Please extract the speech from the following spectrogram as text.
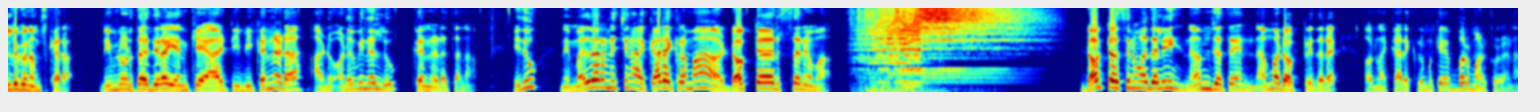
ಎಲ್ರಿಗೂ ನಮಸ್ಕಾರ. ನೀವು ನೋಡ್ತಾ ಇದ್ದೀರಾ N K R T V Kannada ಅಣು ಅಣುವಿನಲ್ಲೂ ಕನ್ನಡತನ. ಇದು ನಿಮ್ಮೆಲ್ಲರ ನೆಚ್ಚಿನ ಕಾರ್ಯಕ್ರಮ ಡಾಕ್ಟರ್ ಸಿನಿಮಾ. ಡಾಕ್ಟರ್ ಸಿನಿಮಾದಲ್ಲಿ ನಮ್ಮ ಜೊತೆ ನಮ್ಮ ಡಾಕ್ಟರ್ ಇದ್ದಾರೆ. ಅವ್ರನ್ನ ಕಾರ್ಯಕ್ರಮಕ್ಕೆ ಬರ್ಮಾಡ್ಕೊಳ್ಳೋಣ.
